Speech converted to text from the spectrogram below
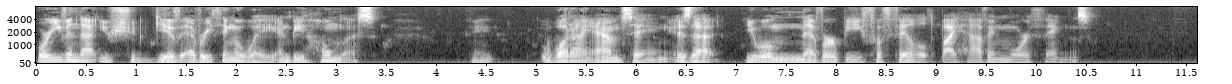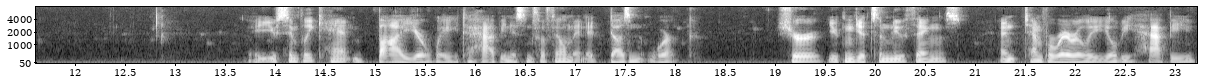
or even that you should give everything away and be homeless. What I am saying is that you will never be fulfilled by having more things. You simply can't buy your way to happiness and fulfillment. It doesn't work. Sure, you can get some new things, and temporarily you'll be happy,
